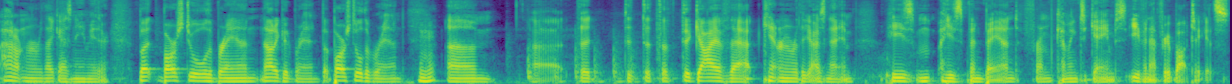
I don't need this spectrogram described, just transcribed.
I don't remember that guy's name either. But Barstool the brand, not a good brand, but Barstool the brand. Um, uh, the, the, the the the guy of that can't remember the guy's name. He's he's been banned from coming to games even after he bought tickets.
